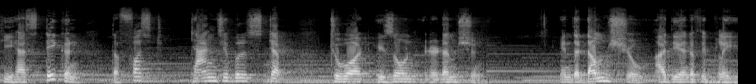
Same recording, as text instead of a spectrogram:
he has taken the first tangible step toward his own redemption. In the dumb show at the end of the play,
